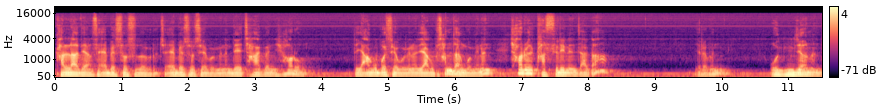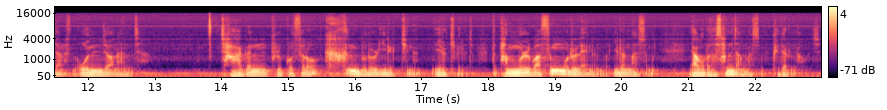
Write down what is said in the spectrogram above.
갈라디아서 에베소서도 그렇죠. 에베소서에 보면은 내 작은 혀로 또 야고보서에 보면은 야고보 3장 보면은 혀를 다스리는 자가 여러분 온전한 자라습니다. 온전한 자. 작은 불꽃으로 큰 불을 일으키는 그러죠. 또 단물과 쓴물을 내는 뭐 이런 말씀 야고보서 3장 말씀 그대로 나오지.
